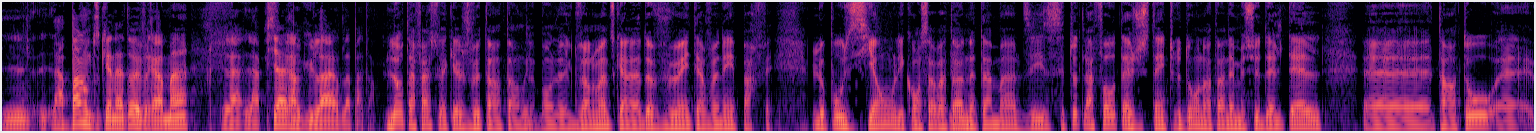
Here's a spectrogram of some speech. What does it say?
La Banque du Canada est vraiment la, la pierre angulaire de la patente. L'autre affaire sur laquelle je veux t'entendre, bon, le gouvernement du Canada veut intervenir, parfait. L'opposition, les conservateurs notamment, disent c'est toute la faute à Justin Trudeau. On entendait M. Deltel euh, tantôt. Euh,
